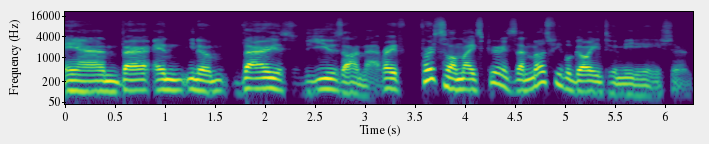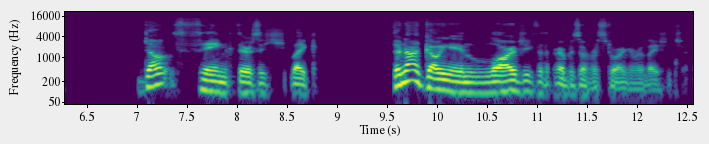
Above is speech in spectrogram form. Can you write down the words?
and var- and you know various views on that right first of all my experience is that most people going into mediation don't think there's a like they're not going in largely for the purpose of restoring a relationship.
